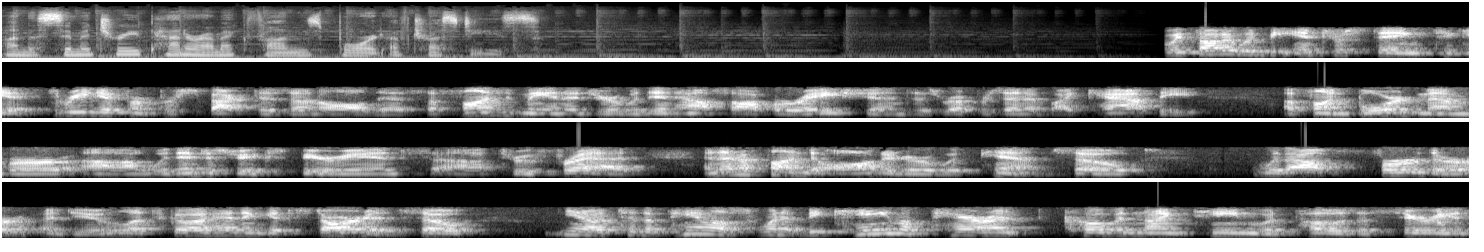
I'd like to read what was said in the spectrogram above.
on the Symmetry Panoramic Funds Board of Trustees. We thought it would be interesting to get three different perspectives on all this. A fund manager with in house operations, as represented by Kathy, a fund board member uh, with industry experience uh, through Fred, and then a fund auditor with Kim. So without further ado, let's go ahead and get started. So, you know, to the panelists, when it became apparent COVID 19 would pose a serious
